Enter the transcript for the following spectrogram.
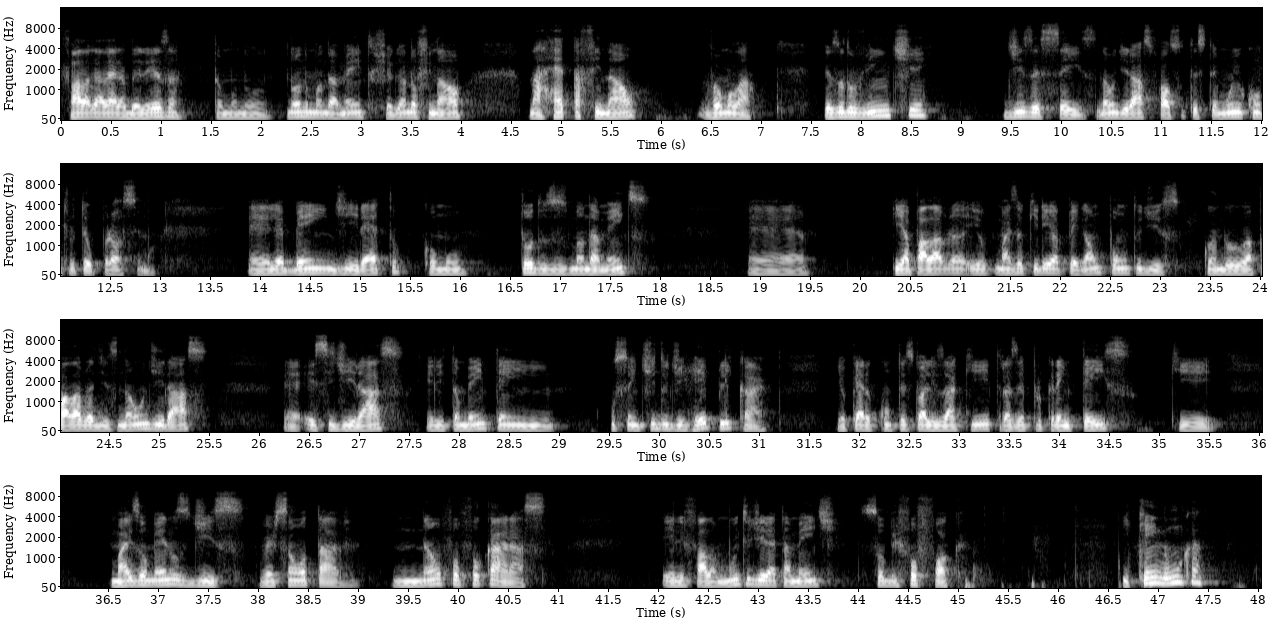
Fala galera, beleza? Estamos no nono mandamento, chegando ao final, na reta final. Vamos lá. Êxodo 20, 16. Não dirás falso testemunho contra o teu próximo. É, ele é bem direto, como todos os mandamentos. É, e a palavra, eu, mas eu queria pegar um ponto disso. Quando a palavra diz não dirás, é, esse dirás, ele também tem o sentido de replicar. Eu quero contextualizar aqui, trazer para o crentez, que mais ou menos diz, versão Otávio, não fofocarás. Ele fala muito diretamente sobre fofoca. E quem nunca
